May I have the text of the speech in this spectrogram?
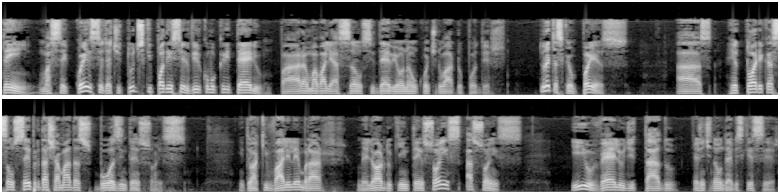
têm uma sequência de atitudes que podem servir como critério para uma avaliação se devem ou não continuar no poder. Durante as campanhas, as retóricas são sempre das chamadas boas intenções. Então aqui vale lembrar, melhor do que intenções, ações. E o velho ditado que a gente não deve esquecer:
